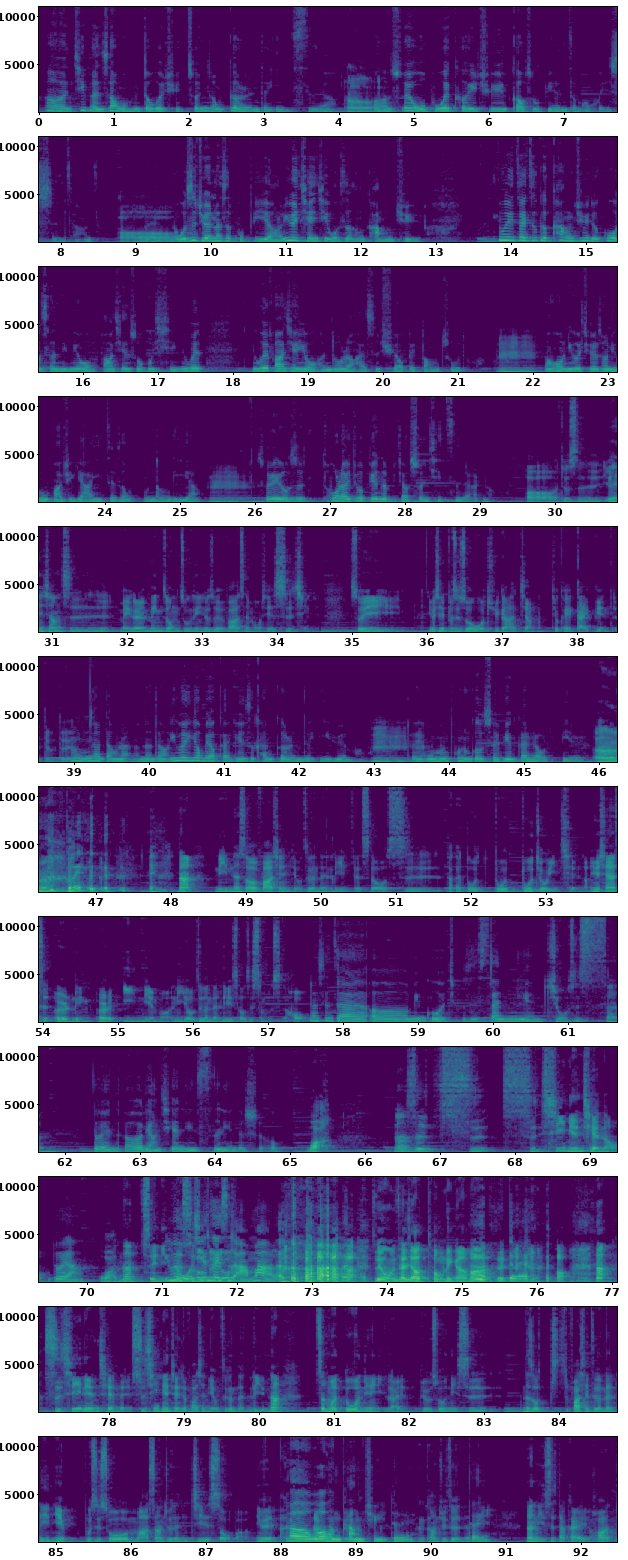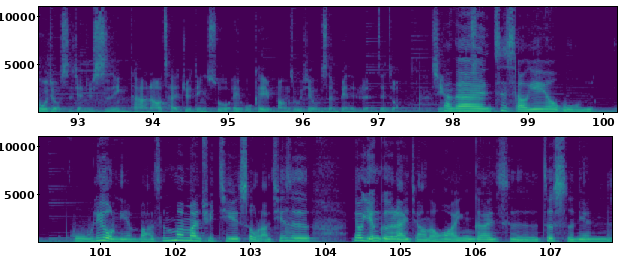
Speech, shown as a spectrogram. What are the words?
嗯，基本上我们都会去尊重个人的隐私啊。嗯。所以我不会刻意去告诉别人怎么回事，这样子。哦。我是觉得那是不必要了，因为前期我是很抗拒，因为在这个抗拒的过程里面，我发现说不行，因为你会发现有很多人还是需要被帮助的嘛。嗯然后你会觉得说你无法去压抑这种能力啊，嗯，所以我是后来就变得比较顺其自然了。哦，就是有点像是每个人命中注定就是会发生某些事情，所以有些不是说我去跟他讲就可以改变的，对不对？嗯，那当然了，那当然，因为要不要改变是看个人的意愿嘛。嗯嗯，对，我们不能够随便干扰别人。嗯，对，哎，那你那时候发现有这个能力的时候是大概多多多久以前呢、因为现在是二零二一年嘛，你有这个能力的时候是什么时候？那是在呃民国九十三年，九十三，对，呃两千零四年的时候。哇，那是十十七年前哦。对啊，哇，那所以你因为我现在是阿妈了。所以我们才叫通灵阿妈。对，对，好，那十七年前呢？十七年前就发现你有这个能力，那这么多年以来，比如说你是那时候发现这个能力，你也不是说马上就能接受吧？因为很呃，我很抗拒，对。很抗拒这个能力对。那你是大概花了多久时间去适应它，然后才决定说，哎、我可以帮助一些我身边的人这种大概至少也有五五六年吧，是慢慢去接受啦。其实要严格来讲的话，应该是这十年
